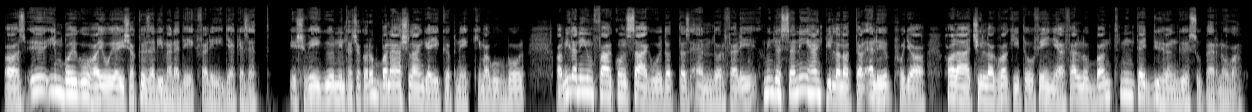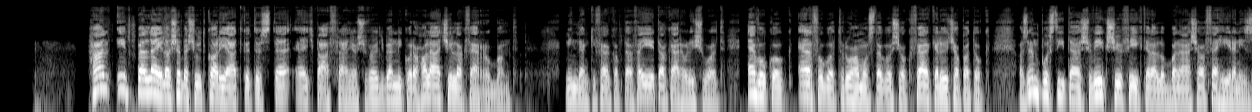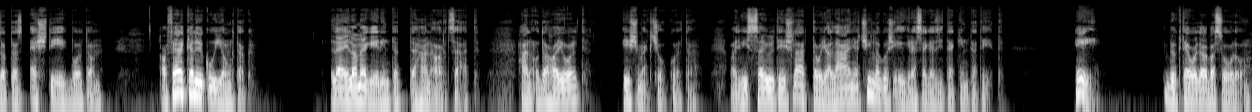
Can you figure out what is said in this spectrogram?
Az ő imbolygó hajója is a közeli menedék felé igyekezett, és végül, mintha csak a robbanás lángjai köpnék ki magukból, a Millennium Falcon száguldott az Endor felé, mindössze néhány pillanattal előbb, hogy a halálcsillag vakító fényjel fellobbant, mint egy dühöngő szupernova. Hán éppen Leila sebesült karját kötözte egy páfrányos völgyben, mikor a halálcsillag felrobbant. Mindenki felkapta a fejét, akárhol is volt. Evokok, elfogott rohamosztagosok, felkelő csapatok. Az önpusztítás végső féktelen lobbanása fehéren izzott az esti égbolton. A felkelők újjongtak. Leila megérintette Han arcát. Han odahajolt, és megcsókolta. Majd visszaült, és látta, hogy a lány a csillagos égre szegezi tekintetét. Hé! bökte oldalba szóló.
